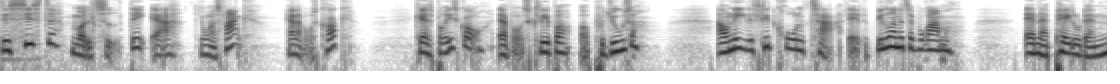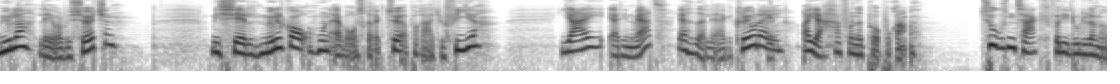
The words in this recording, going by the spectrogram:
Det sidste måltid, det er Jonas Frank. Han er vores kok. Kasper Risgaard er vores klipper og producer. Agnete Slitkrole tager alle billederne til programmet. Anna Paludan Møller laver researchen. Michelle Mølgaard, hun er vores redaktør på Radio 4. Jeg er din vært. Jeg hedder Lærke Kløvedal, og jeg har fundet på programmet. Tusind tak, fordi du lytter med.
